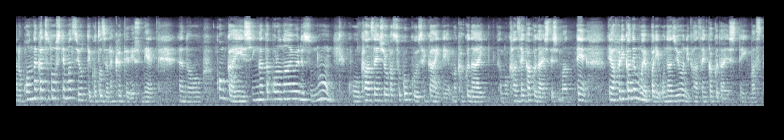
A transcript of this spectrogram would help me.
あのこんな活動してますよってことじゃなくてですねあの今回新型コロナウイルスのこう感染症がすごく世界で、まあ、拡大あの感染拡大してしまってでアフリカでもやっぱり同じように感染拡大しています。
